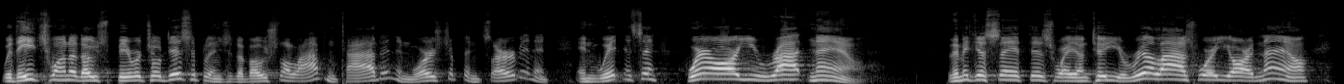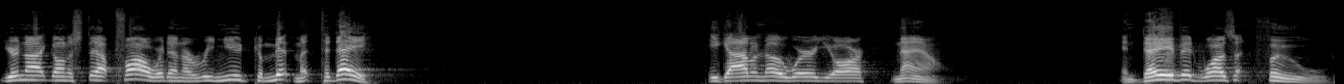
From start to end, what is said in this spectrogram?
With each one of those spiritual disciplines, your devotional life and tithing and worship and serving and, and witnessing, where are you right now? Let me just say it this way until you realize where you are now, you're not going to step forward in a renewed commitment today. You got to know where you are now. And David wasn't fooled.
